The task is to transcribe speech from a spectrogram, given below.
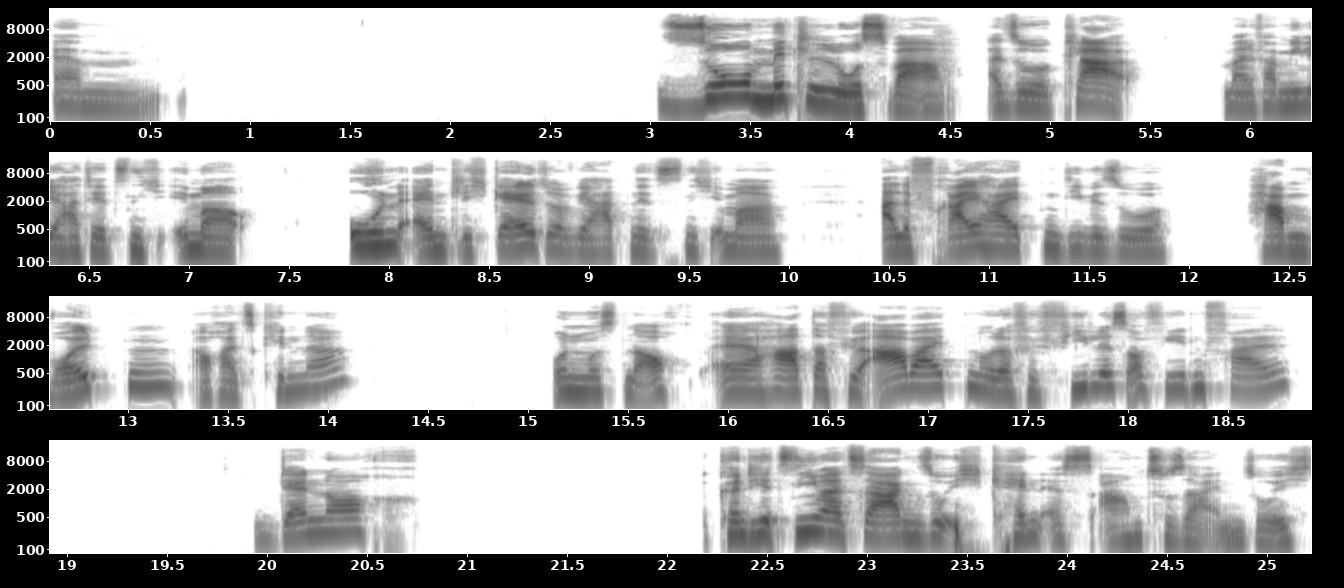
ähm, so mittellos war. Also klar, meine Familie hatte jetzt nicht immer unendlich Geld oder wir hatten jetzt nicht immer alle Freiheiten, die wir so haben wollten, auch als Kinder. Und mussten auch äh, hart dafür arbeiten oder für vieles auf jeden Fall. Dennoch könnte ich jetzt niemals sagen, so ich kenne es, arm zu sein. So ich,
